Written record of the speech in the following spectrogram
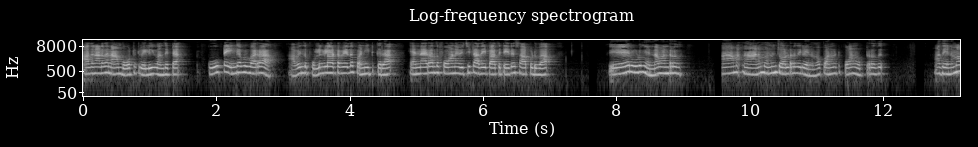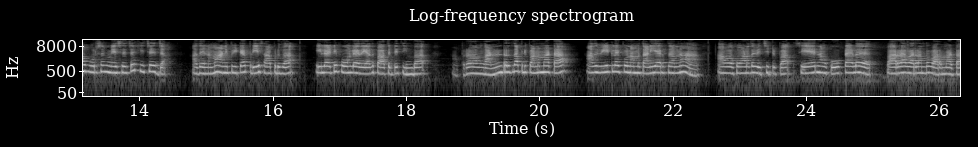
அதனால தான் நான் போட்டுட்டு வெளியே வந்துட்டேன். கூப்பிட்ட எங்க போய் வரா? அவ இந்த பிள்ளைங்களாட்டவே தான் பண்ணிட்டு இருக்கிறா. எந்நேரம் அந்த போனை வச்சுட்டு அதை பார்த்துட்டே தான் சாப்பிடுவா. சரி விடுங்க என்ன பண்றது? ஆமா நானும் ஒன்றும் சொல்றது இல்லை. என்னமோ பண்ணிட்டு போன விட்டுறது. அது என்னமோ புருஷன் மெசேஜா கிச்சேஜா அது என்னமோ அனுப்பிட்டா அப்படியே சாப்பிடுவா இல்லாட்டி போன்ல எதையாவது பார்த்துட்டு திம்பா அப்புறம் அவங்க அண்ணன்றது அப்படி பண்ண மாட்டா அது வீட்ல இப்போ நம்ம தனியா இருக்கோம்னா அவ போனதை வச்சுட்டு இருப்பா சரி நான் கூப்பிட்டாலே வரா வராம வரமாட்டா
